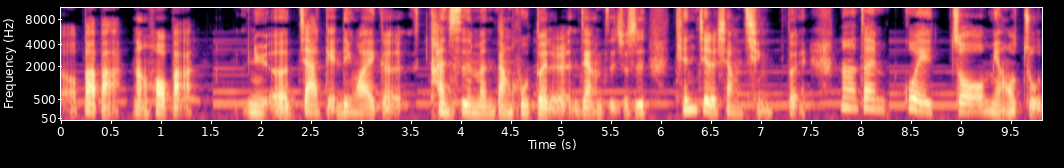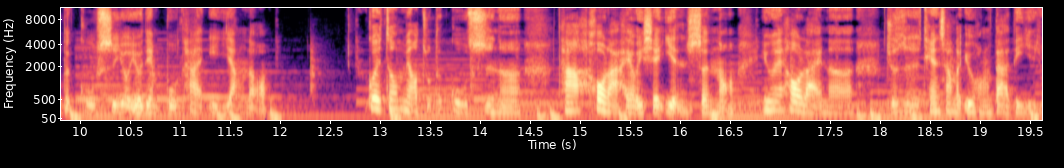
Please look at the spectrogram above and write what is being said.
呃爸爸，然后把。女儿嫁给另外一个看似门当户对的人，这样子就是天界的相亲。对，那在贵州苗族的故事又有点不太一样了哦。贵州苗族的故事呢，它后来还有一些衍生哦，因为后来呢，就是天上的玉皇大帝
